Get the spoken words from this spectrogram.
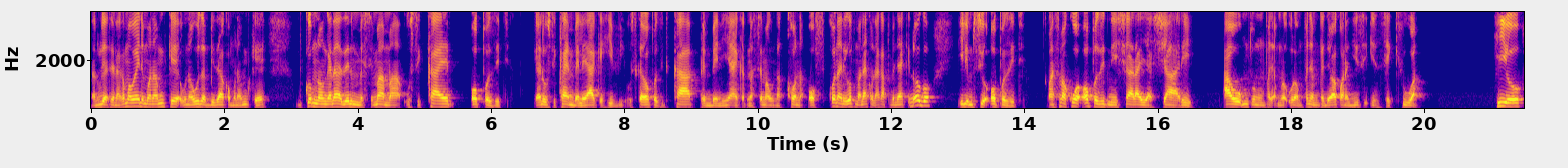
Narudia tena kama wewe ni mwanamke unauza bidhaa kwa mwanamke mkiwa mnaongea naye then mmesimama usikae opposite. Yaani usikae mbele yake hivi. Usikae opposite. Kaa pembeni yake. Tunasema una corner off. Corner ni off maana yake unakaa pembeni yake kidogo ili msio opposite. Wanasema kuwa opposite ni ishara ya shari. Au mtu unamfanya mteja wako anajihisi insecure. Hiyo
